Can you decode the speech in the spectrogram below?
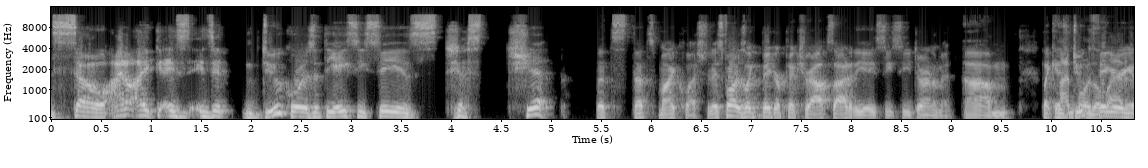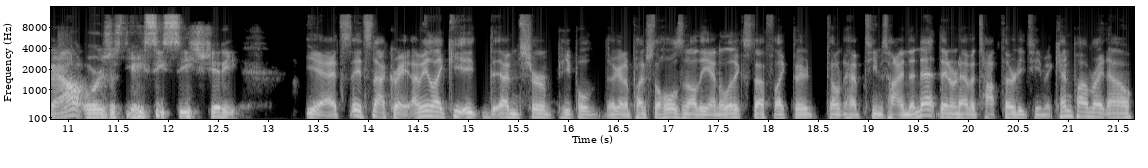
so I don't like is is it Duke or is it the ACC is just shit? That's that's my question. As far as like bigger picture outside of the ACC tournament, um, like is I'm Duke figuring it out or is just the ACC shitty? yeah, it's it's not great. I mean, like it, I'm sure people are going to punch the holes in all the analytics stuff. Like they don't have teams high in the net. They don't have a top 30 team at KenPom right now.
